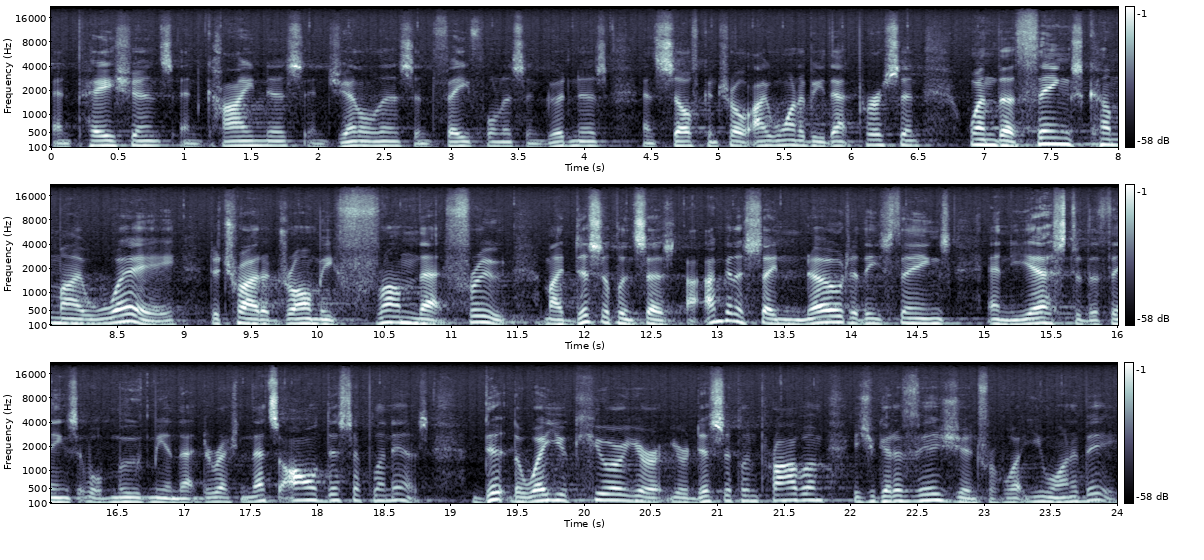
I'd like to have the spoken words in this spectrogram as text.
and patience and kindness and gentleness and faithfulness and goodness and self control. I want to be that person when the things come my way to try to draw me from that fruit. My discipline says, I'm going to say no to these things and yes to the things that will move me in that direction. That's all discipline is. Di- the way you cure your, your discipline problem is you get a vision for what you want to be.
